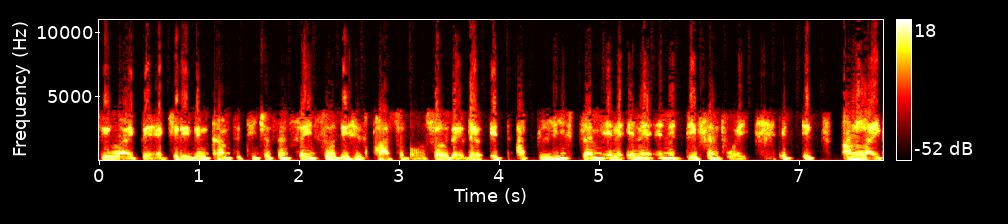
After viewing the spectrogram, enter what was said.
feel like they actually didn't come to teachers and say, so this is possible. So they, they, it uplifts them in in a, in a different way. It, it's unlike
